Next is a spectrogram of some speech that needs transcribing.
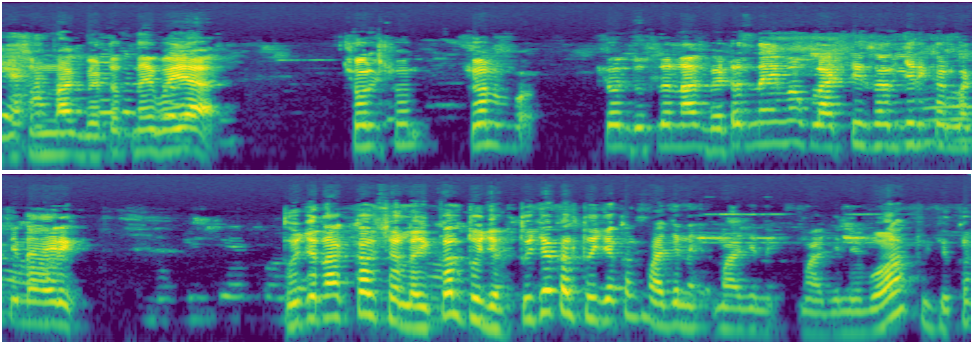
दुसरं नाक भेटत नाही भैया. चल चल चल चल दुसरं नाक भेटत नाही मग प्लास्टिक सर्जरी कर लागते डायरेक्ट तुझे नाक कल चल कल तुझे. तुझे कल तुझे कल माझे नाही माझे नाही माझे नाही. बुवा तुझे कल.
